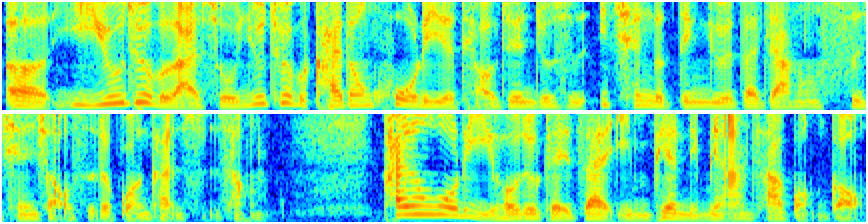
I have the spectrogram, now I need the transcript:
呃，以 YouTube 来说，YouTube 开通获利的条件就是一千个订阅，再加上四千小时的观看时长。开通获利以后，就可以在影片里面安插广告。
